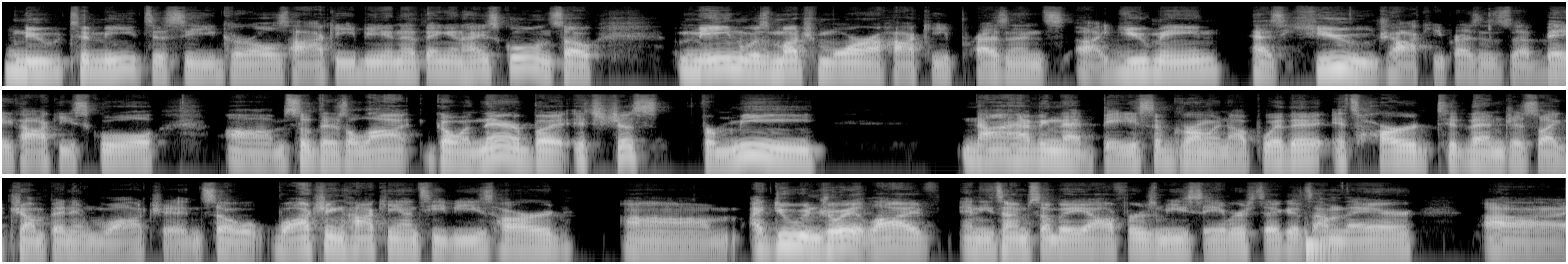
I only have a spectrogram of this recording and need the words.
new to me to see girls hockey being a thing in high school. And so Maine was much more a hockey presence. Uh, UMaine has huge hockey presence, a big hockey school. Um, so there's a lot going there, but it's just for me, not having that base of growing up with it, it's hard to then just like jump in and watch it. And so watching hockey on TV is hard. Um, I do enjoy it live. Anytime somebody offers me Sabres tickets, I'm there. Uh,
